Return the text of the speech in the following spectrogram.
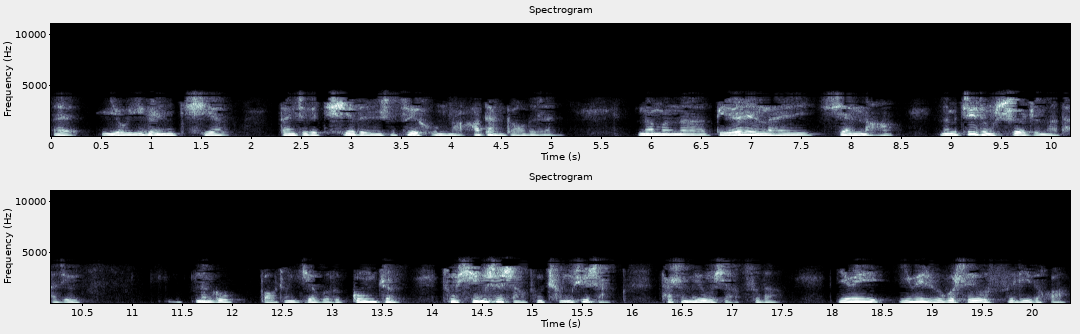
哎，有一个人切，但这个切的人是最后拿蛋糕的人。那么呢，别人来先拿，那么这种设置呢，它就能够保证结果的公正。从形式上，从程序上，它是没有瑕疵的。因为，因为如果谁有私利的话，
